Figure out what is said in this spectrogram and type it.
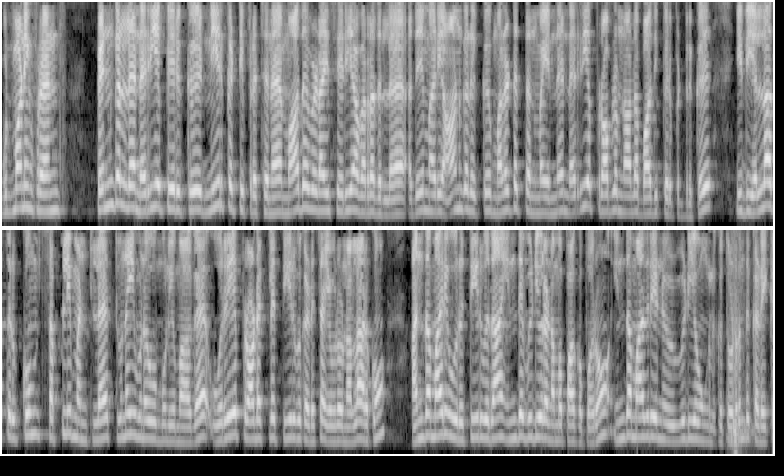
குட் மார்னிங் ஃப்ரெண்ட்ஸ் பெண்கள்ல நிறைய பேருக்கு நீர்க்கட்டி பிரச்சனை மாதவிடாய் சரியா வர்றதில்ல. அதே மாதிரி ஆண்களுக்கு மலட்டுத்தன்மைன்னு நிறைய ப்ராப்ளம்னால பாதிப்பு ஏற்பட்டிருக்கு. இது எல்லாத்திற்கும் சப்ளிமெண்ட்ல துணை உணவு மூலியமாக ஒரே ப்ராடக்ட்ல தீர்வு கிடைச்சா எவ்வளவு நல்லா இருக்கும்? அந்த மாதிரி ஒரு தீர்வு தான் இந்த வீடியோல நம்ம பார்க்க போறோம். இந்த மாதிரி வீடியோ உங்களுக்கு தொடர்ந்து கிடைக்க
